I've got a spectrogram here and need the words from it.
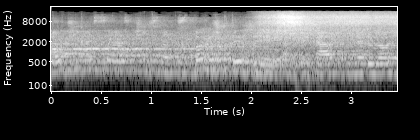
Loučíme se s číslem 104 a přecházíme do další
